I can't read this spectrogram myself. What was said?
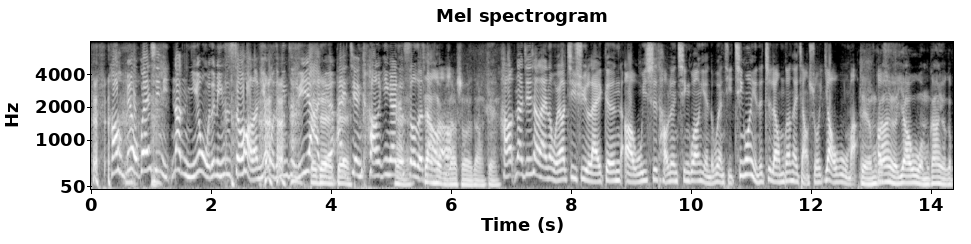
好，没有关系，你那你。你用我的名字搜好了，你用我的名字李雅媛 爱健康，应该就搜得到了。这样会比较搜得到，对。好，那接下来呢，我要继续来跟啊吴医师讨论青光眼的问题。青光眼的治疗，我们刚才讲说药物嘛。对，我们刚刚有药物，我们刚刚有个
